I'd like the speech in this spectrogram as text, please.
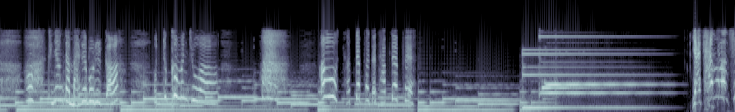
아, 그냥 다 말해버릴까? 어떡하면 좋아. 아, 아우, 답답하다, 답답해. 야, 장우랑 씨!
